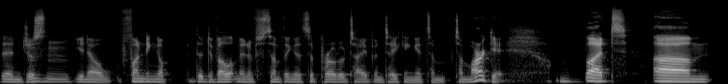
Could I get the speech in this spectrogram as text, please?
than just mm-hmm. you know funding up the development of something that's a prototype and taking it to, to market but um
